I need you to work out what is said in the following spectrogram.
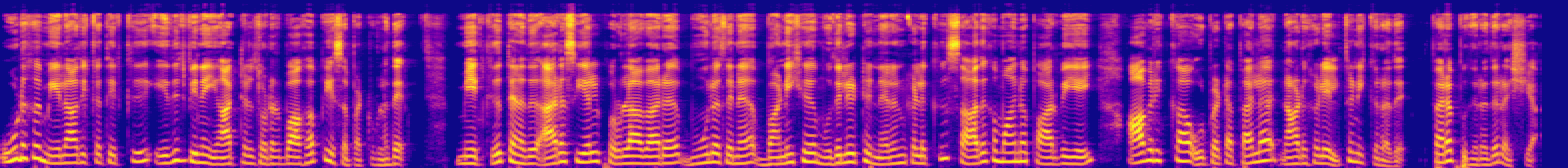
ஊடக மேலாதிக்கத்திற்கு எதிர்வினை ஆற்றல் தொடர்பாக பேசப்பட்டுள்ளது. மேற்கு தனது அரசியல் பொருளாதார மூலதன வணிக முதலீட்டு நலன்களுக்கு சாதகமான பார்வையை ஆப்பிரிக்கா உட்பட்ட பல நாடுகளில் திணிக்கிறது பரப்புகிறது ரஷ்யா.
